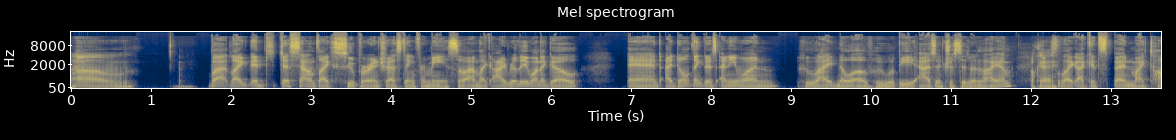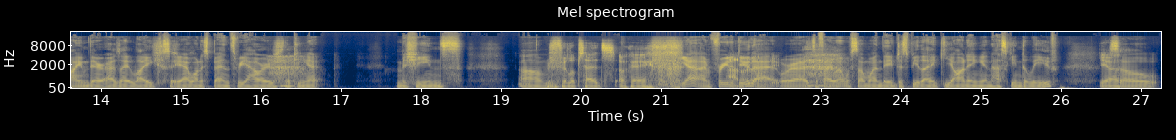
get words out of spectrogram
Um, but like it just sounds like super interesting for me. So I'm like, I really want to go, and I don't think there's anyone who I know of who would be as interested as I am. Okay. So like I could spend my time there as I like. Say I want to spend three hours looking at machines. Um, Phillips heads. Okay. yeah, I'm free to do know, that. Whereas if I went with someone, they'd just be like yawning and asking to leave. Yeah. So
